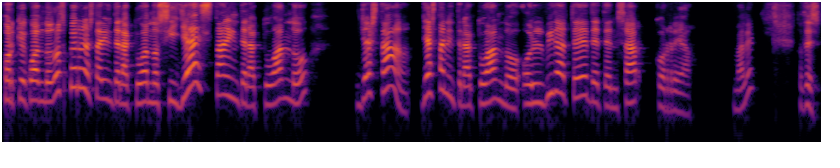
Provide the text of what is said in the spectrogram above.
Porque cuando dos perros están interactuando, si ya están interactuando, ya está, ya están interactuando. Olvídate de tensar correa, ¿vale? Entonces,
